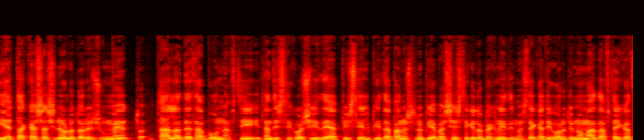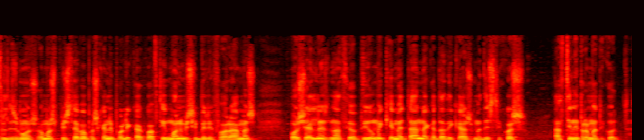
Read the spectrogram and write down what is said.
Η ατάκα σας είναι όλο το ρεζουμέ. Το, τα άλλα δεν θα μπουν. Αυτή ήταν δυστυχώς η ιδέα, πίστη, ελπίδα πάνω στην οποία βασίστηκε το παιχνίδι μας. Δεν κατηγορώ την ομάδα, αυτά έχει ο αθλητισμός. Όμως πιστεύω πως κάνει πολύ κακό αυτή η μόνιμη συμπεριφορά μας ως Έλληνες να θεοποιούμε και μετά να καταδικάζουμε. Δυστυχώς αυτή είναι η πραγματικότητα.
